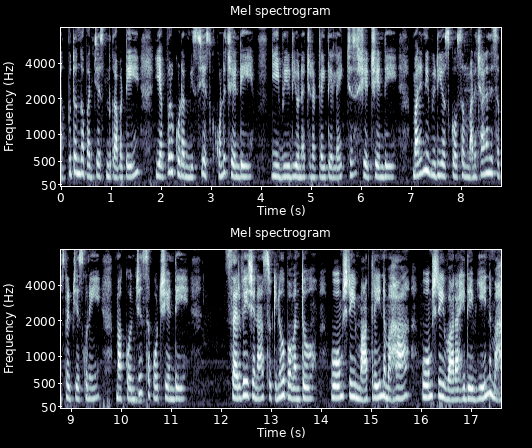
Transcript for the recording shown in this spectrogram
అద్భుతంగా పనిచేస్తుంది కాబట్టి ఎవ్వరు కూడా మిస్ చేసుకోకుండా చేయండి. ఈ వీడియో నచ్చినట్లయితే లైక్ చేసి షేర్ చేయండి. మరిన్ని వీడియోస్ వీడియోస్ కోసం మన ఛానల్ని సబ్స్క్రైబ్ చేసుకుని మాకు కొంచెం సపోర్ట్ చేయండి. సర్వేజన సుఖినో భవంతు. ఓం శ్రీ మాత్రే నమ. ఓం శ్రీ వారాహిదేవ్యే నమః.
